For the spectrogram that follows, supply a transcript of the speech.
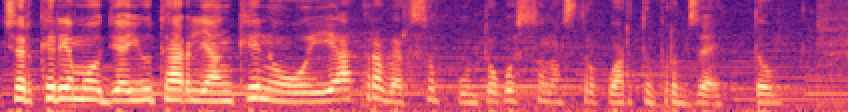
Cercheremo di aiutarli anche noi attraverso appunto questo nostro quarto progetto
